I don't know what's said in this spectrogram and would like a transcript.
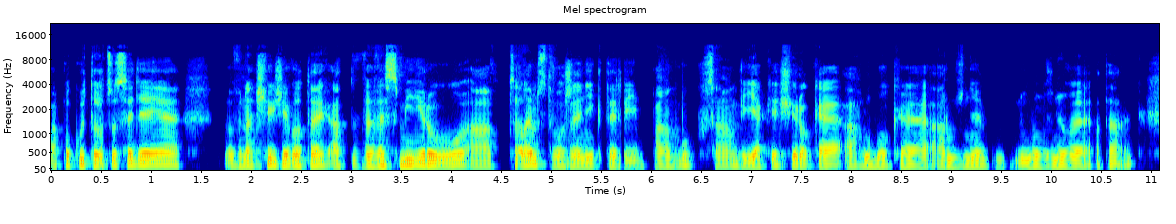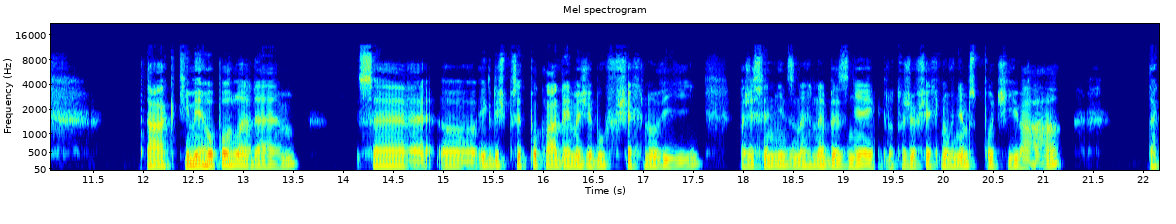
a pokud to, co se děje v našich životech a ve vesmíru a v celém stvoření, který pán Bůh sám ví, jak je široké a hluboké a různě úrovňové a tak, tak tím jeho pohledem se, i když předpokládáme, že Bůh všechno ví a že se nic nehne bez něj, protože všechno v něm spočívá, tak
